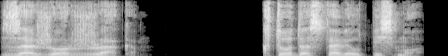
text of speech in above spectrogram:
за Жоржаком. Кто доставил письмо?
